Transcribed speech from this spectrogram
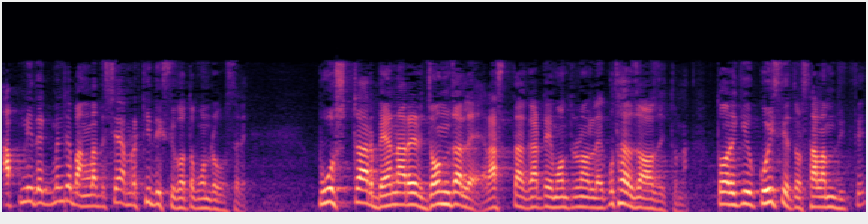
আপনি দেখবেন যে বাংলাদেশে আমরা কি দেখছি গত পনেরো বছরে? পোস্টার, ব্যানারের জঞ্জালে, রাস্তাঘাটে, মন্ত্রণালয়ে কোথাও যাওয়া যেত না। তোর কেউ কইছে তোর সালাম দিতে?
